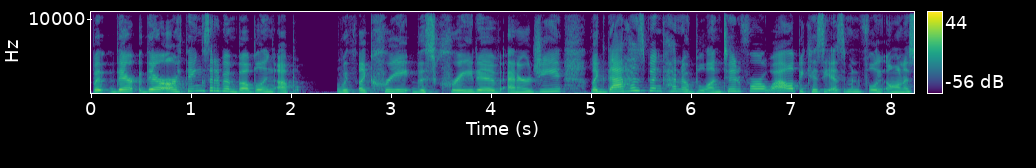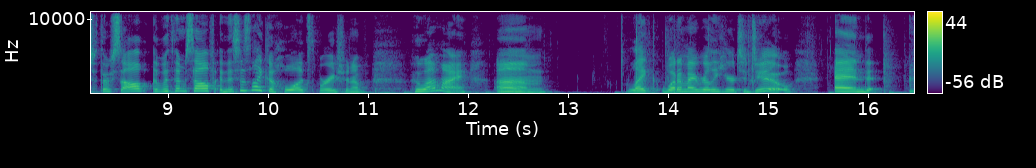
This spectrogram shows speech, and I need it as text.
But there there are things that have been bubbling up with like create this creative energy like that has been kind of blunted for a while because he hasn't been fully honest with herself with himself and this is like a whole exploration of who am i um like what am i really here to do and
